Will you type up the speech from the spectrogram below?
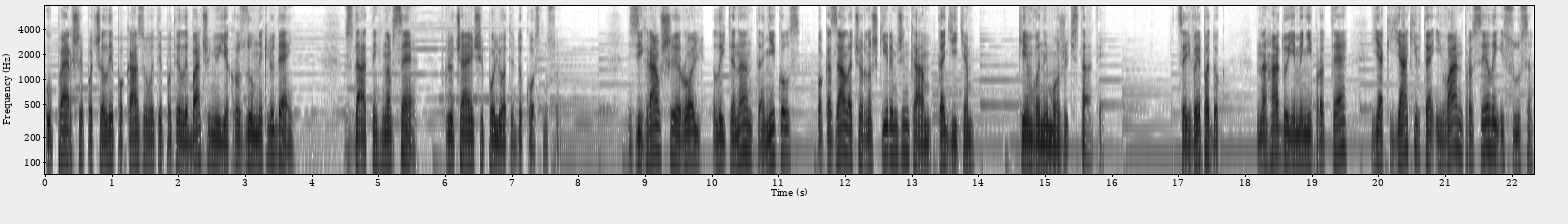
уперше почали показувати по телебаченню як розумних людей, здатних на все, включаючи польоти до космосу. Зігравши роль лейтенанта, Ніколс показала чорношкірим жінкам та дітям, ким вони можуть стати. Цей випадок нагадує мені про те, як Яків та Іван просили Ісуса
